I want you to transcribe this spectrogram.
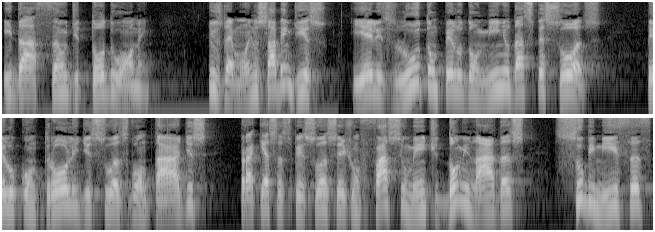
e da ação de todo homem. E os demônios sabem disso. E eles lutam pelo domínio das pessoas, pelo controle de suas vontades, para que essas pessoas sejam facilmente dominadas, submissas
